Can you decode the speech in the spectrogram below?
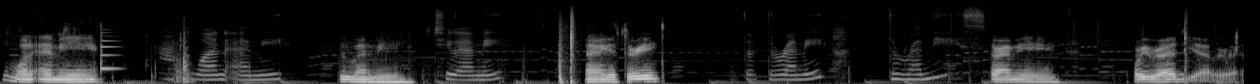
One Emmy, One Emmy, two Emmy. two Emmy, Can I get three? th- the Remy, the Remy's. Three Emmy. Are we red? Yeah, we're red.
